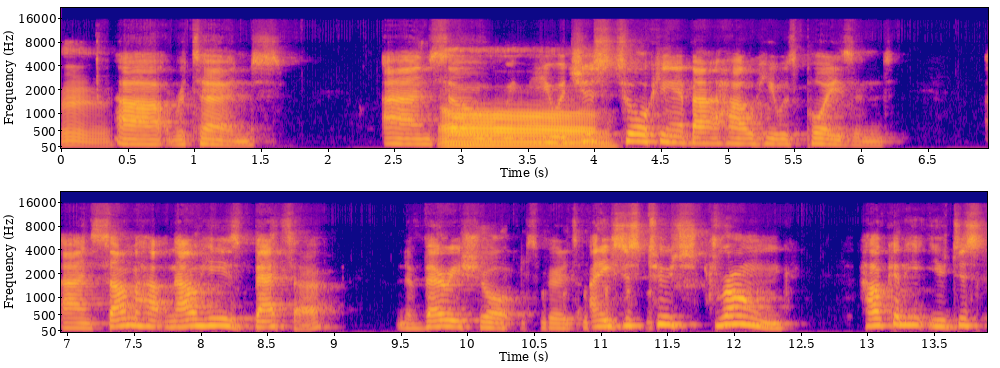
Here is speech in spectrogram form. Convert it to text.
Hmm. uh, returns. And so we- you were Oh. just talking about how he was poisoned. And somehow now he is better in a very short period. And he's just too strong. How can he? You just,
